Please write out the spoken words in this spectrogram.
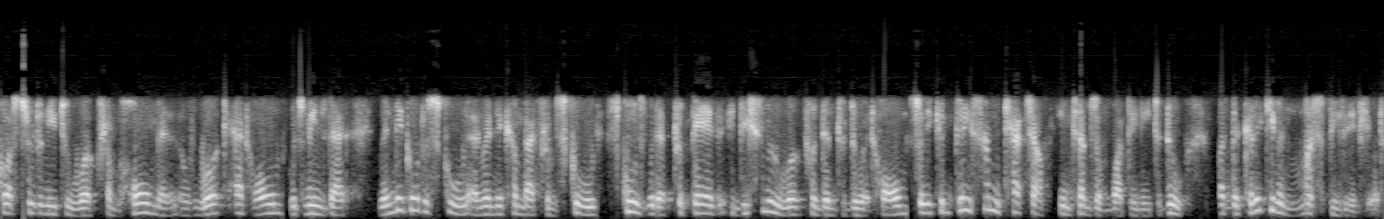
course, children need to work from home and work at home, which means that when they go to school and when they come back from school, schools would have prepared additional work for them to do at home. So you can play some catch up in terms of what they need to do. But the curriculum must be reviewed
